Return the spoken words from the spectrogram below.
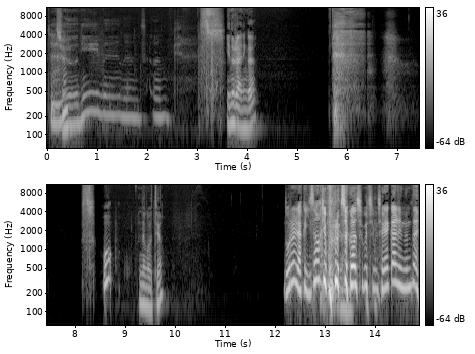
자, 주님은 항상 이 노래 아닌가요? 있는 것 같아요? 노래를 약간 이상하게 부르셔가지고 지금 제가 헷갈리는데.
